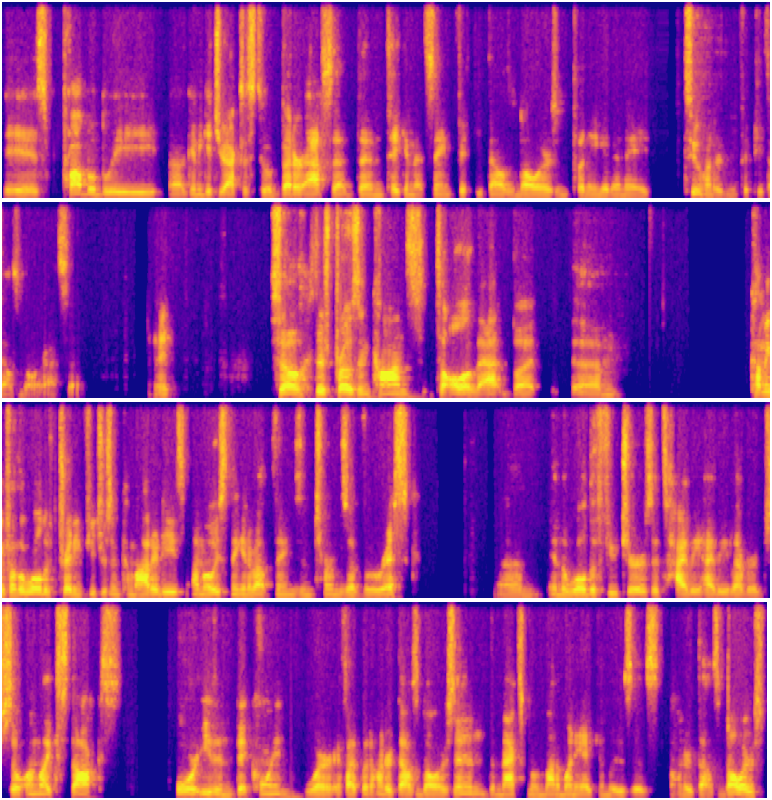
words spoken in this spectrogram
is probably uh, going to get you access to a better asset than taking that same $50,000 and putting it in a $250,000 asset, right? So there's pros and cons to all of that, but um, coming from the world of trading futures and commodities, I'm always thinking about things in terms of risk. Um, in the world of futures, it's highly, highly leveraged. So unlike stocks or even Bitcoin, where if I put $100,000 in, the maximum amount of money I can lose is $100,000.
